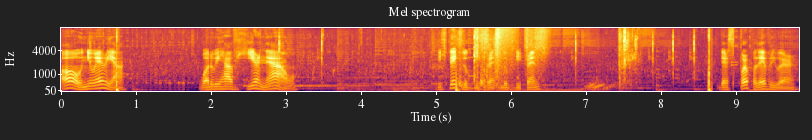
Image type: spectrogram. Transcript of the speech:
Oh, new area. What do we have here now? This place look different. Looks different. There's purple everywhere.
